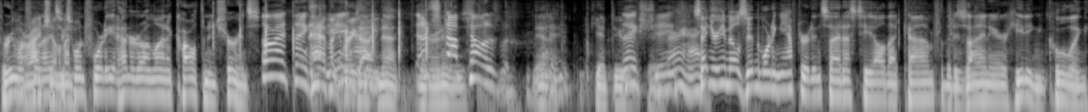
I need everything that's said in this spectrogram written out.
314 4800 online at Carlton Insurance. All right, thanks, Have a great Dot week. net. Now, There it stop is. telling us what. Yeah, can't do Thanks, that. James. Nice. Send your emails in the morning after at InsideSTL.com for the Design Air Heating and Cooling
